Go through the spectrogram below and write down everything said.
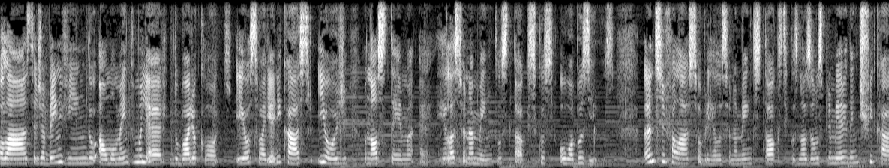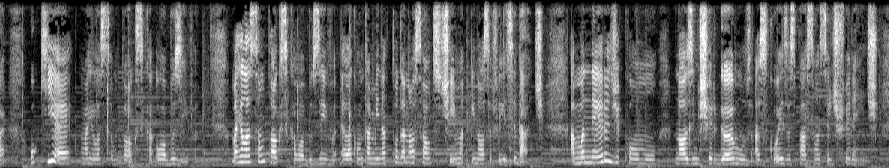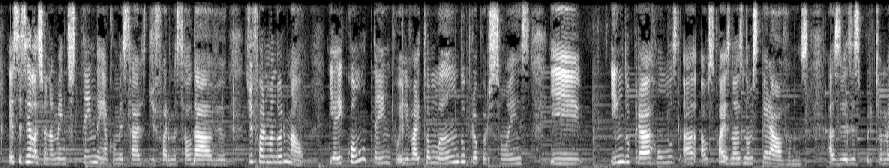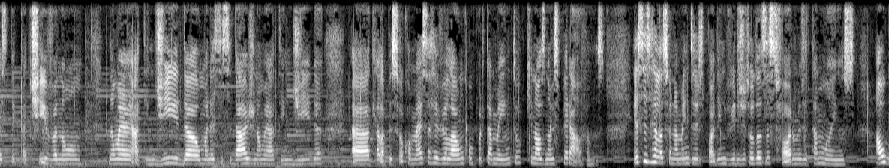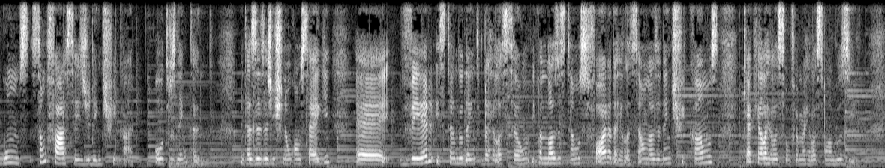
Olá, seja bem-vindo ao Momento Mulher do Body O'Clock. Eu sou a Ariane Castro e hoje o nosso tema é relacionamentos tóxicos ou abusivos. Antes de falar sobre relacionamentos tóxicos, nós vamos primeiro identificar o que é uma relação tóxica ou abusiva. Uma relação tóxica ou abusiva, ela contamina toda a nossa autoestima e nossa felicidade. A maneira de como nós enxergamos as coisas passam a ser diferente. Esses relacionamentos tendem a começar de forma saudável, de forma normal. E aí, com o tempo, ele vai tomando proporções e indo para rumos a, aos quais nós não esperávamos. Às vezes porque uma expectativa não, não é atendida, uma necessidade não é atendida, aquela pessoa começa a revelar um comportamento que nós não esperávamos. Esses relacionamentos eles podem vir de todas as formas e tamanhos. Alguns são fáceis de identificar, outros nem tanto. Muitas vezes a gente não consegue é, ver estando dentro da relação e quando nós estamos fora da relação, nós identificamos que aquela relação foi uma relação abusiva.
